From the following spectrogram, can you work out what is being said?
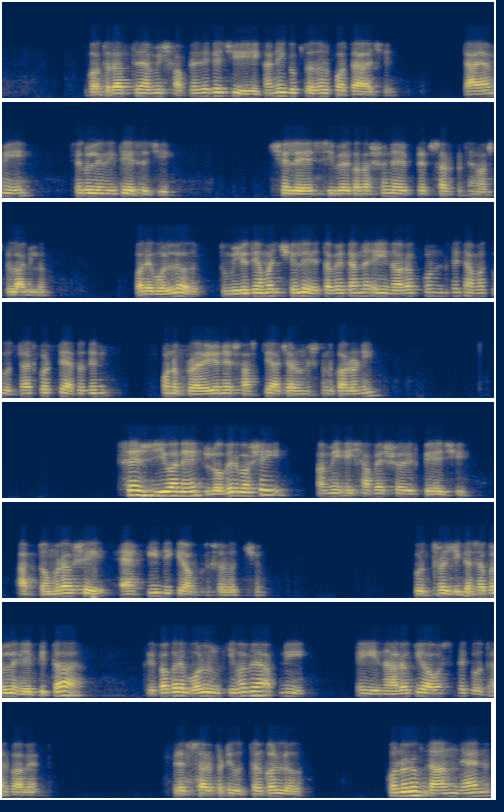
গত রাত্রে আমি স্বপ্নে দেখেছি এখানেই গুপ্তধন পতা আছে। তাই আমি সেগুলি নিতে এসেছি। ছেলে শিবের কথা শুনে প্রেত সর্পতে হাসতে লাগল। পরে বলল, তুমি যদি আমার ছেলে, তবে কেন এই নরককুণ্ড থেকে আমাকে উদ্ধার করতে এতদিন কোনো প্রয়োজনীয় শাস্তি, আচার, অনুষ্ঠান করনি? শেষ জীবনে লোভের বসেই আমি এই সাপের শরীর পেয়েছি, আর তোমরাও সেই একই দিকে অগ্রসর হচ্ছ। পুত্র জিজ্ঞাসা করলে, হে পিতা, কৃপা করে বলুন, কীভাবে আপনি এই নারকীয় অবস্থা থেকে উদ্ধার পাবেন? সর্পটি উত্তর করল, কোনরূপ দান, ধ্যান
